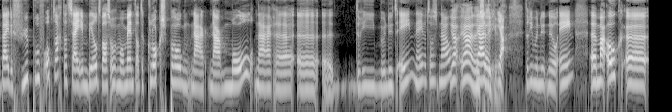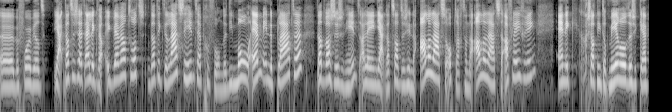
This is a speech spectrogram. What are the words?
bij de vuurproefopdracht. Dat zij in beeld was op het moment dat de klok sprong naar, naar Mol. Naar eh, eh, drie minuut één. Nee, wat was het nou? Ja, ja, nee, ja, zeker. drie, ja, 3 minuut 01. Eh, maar ook eh, bijvoorbeeld... Ja, dat is uiteindelijk wel... Ik ben wel trots dat ik de laatste hint heb gevonden. Die Mol M in de platen, dat was dus een hint. Alleen ja, dat zat dus in de allerlaatste opdracht en de allerlaatste aflevering. En ik zat niet op Merel, dus ik heb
